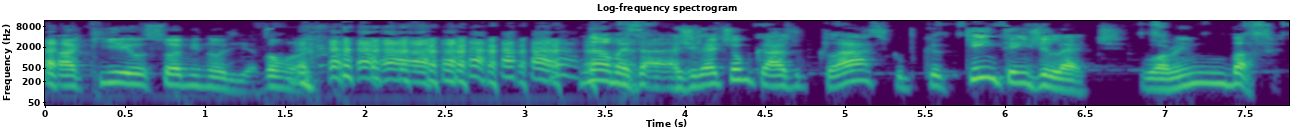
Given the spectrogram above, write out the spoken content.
Aqui eu sou a minoria. Vamos lá. Não, mas a Gillette é um caso clássico, porque quem tem Gillette? Warren Buffett.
